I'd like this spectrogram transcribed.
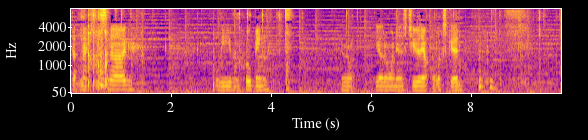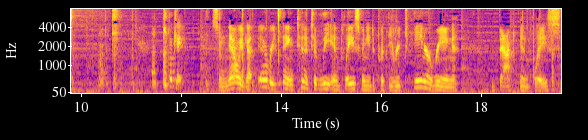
That nice and snug. I believe, I'm hoping. The other, one, the other one is too. Yep, that looks good. okay, so now we've got everything tentatively in place. We need to put the retainer ring back in place.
